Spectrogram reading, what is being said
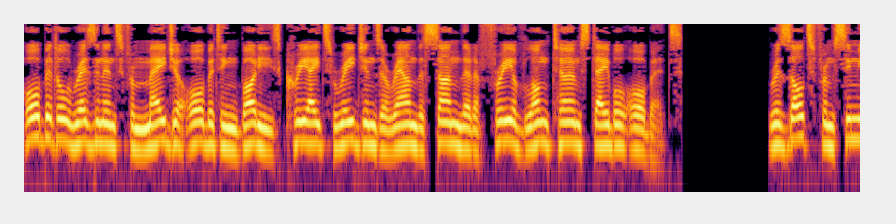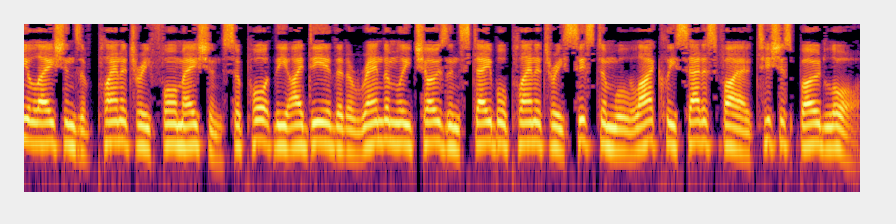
Orbital resonance from major orbiting bodies creates regions around the Sun that are free of long-term stable orbits. Results from simulations of planetary formation support the idea that a randomly chosen stable planetary system will likely satisfy a Titius-Bode law.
